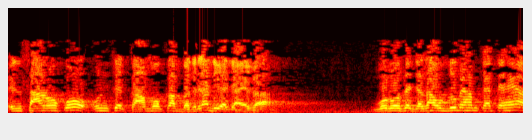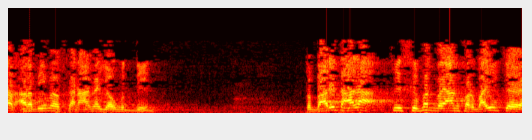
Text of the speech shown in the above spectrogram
انسانوں کو ان کے کاموں کا بدلہ دیا جائے گا، وہ روز جزا اردو میں ہم کہتے ہیں اور عربی میں اس کا نام ہے یوم الدین۔ تو بار تعالیٰ کی صفت بیان فرمائی کہ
